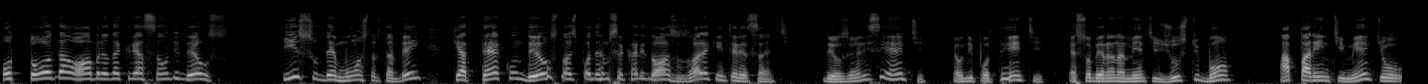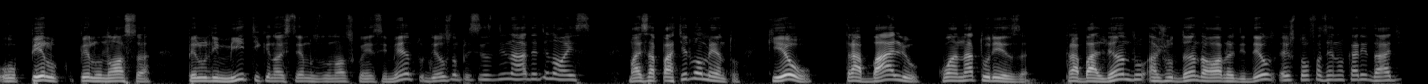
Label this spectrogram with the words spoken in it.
ou toda a obra da criação de Deus. Isso demonstra também que até com Deus nós podemos ser caridosos. Olha que interessante. Deus é onisciente, é onipotente, é soberanamente justo e bom aparentemente, ou, ou, pelo, pelo, nossa, pelo limite que nós temos do nosso conhecimento, Deus não precisa de nada de nós. Mas a partir do momento que eu trabalho com a natureza, trabalhando, ajudando a obra de Deus, eu estou fazendo caridade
